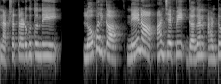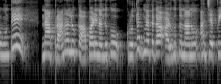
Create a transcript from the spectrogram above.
నక్షత్ర అడుగుతుంది. లోపలిక నేనా అని చెప్పి గగన్ అంటూ ఉంటే నా ప్రాణాలు కాపాడినందుకు కృతజ్ఞతగా అడుగుతున్నాను అని చెప్పి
